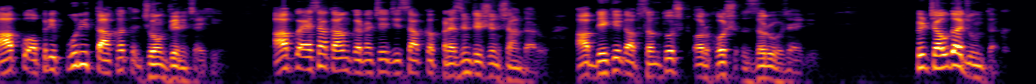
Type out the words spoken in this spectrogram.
आपको अपनी पूरी ताकत झोंक देनी चाहिए। आपको ऐसा काम करना चाहिए जिससे आपका प्रेजेंटेशन शानदार हो। आप देखिएगा, आप संतुष्ट और खुश ज़रूर हो जाएगी। फिर चौदह जून तक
